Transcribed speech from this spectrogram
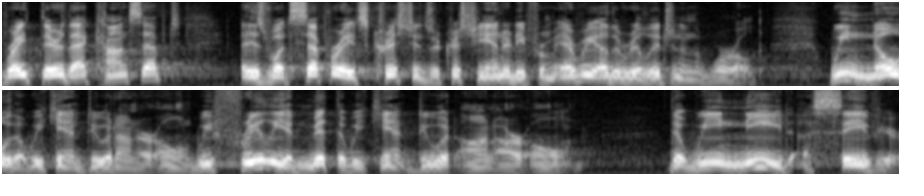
right there, that concept is what separates Christians or Christianity from every other religion in the world. We know that we can't do it on our own. We freely admit that we can't do it on our own, that we need a Savior.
